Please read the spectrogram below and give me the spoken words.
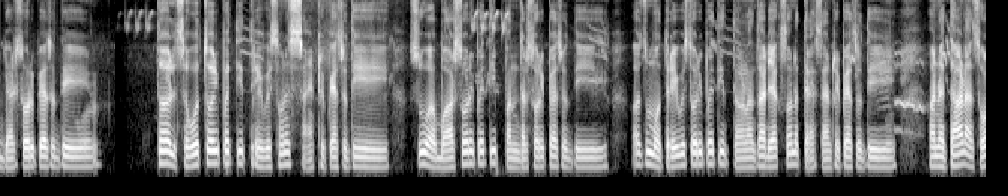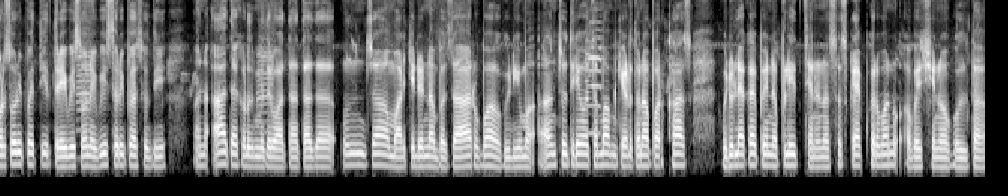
અગિયારસો રૂપિયા સુધી. તલ ચૌદસો રૂપિયાથી ત્રેવીસો ને સાઠ રૂપિયા સુધી, સુવા બારસો રૂપિયાથી પંદરસો રૂપિયા સુધી, અજમો ત્રેવીસો રૂપિયાથી ત્રણ હજાર એકસો ને ત્રેસઠ રૂપિયા સુધી અને ધાણા સોળસો રૂપિયાથી ત્રેવીસો ને વીસ રૂપિયા સુધી. અને આ ત્યાં ખેડૂત મિત્રો હતા તાજા ઊંચા માર્કેટના બજાર ભાવ વિડીયોમાં અંત સુધી રહેવા તમામ ખેડૂતોના પર ખાસ વીડિયો લાઈક આપીને પ્લીઝ ચેનલને સબસ્ક્રાઈબ કરવાનું અવશ્ય ન ભૂલતા.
